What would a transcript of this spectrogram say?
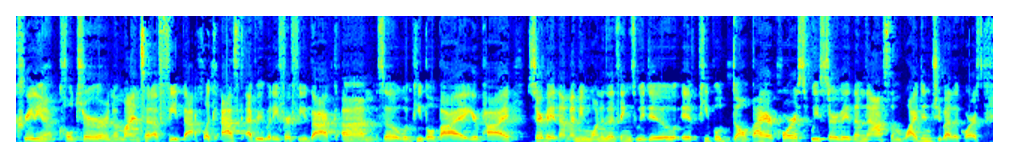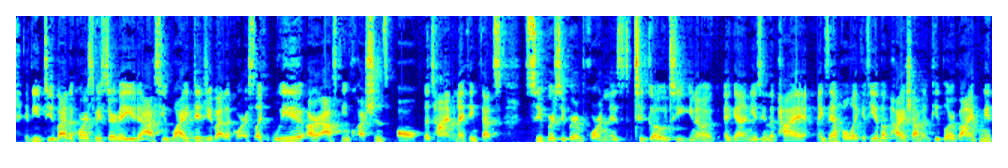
creating a culture and a mindset of feedback, like ask everybody for feedback. Um, so when people buy your pie, survey them. I mean, one of the things we do, if people don't buy our course, we survey them to ask them, why didn't you buy the course? If you do buy the course, we survey you to ask you, why did you buy the course? Like we are asking questions all the time. And I think that's super super important is to go to you know again using the pie example like if you have a pie shop and people are buying from you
